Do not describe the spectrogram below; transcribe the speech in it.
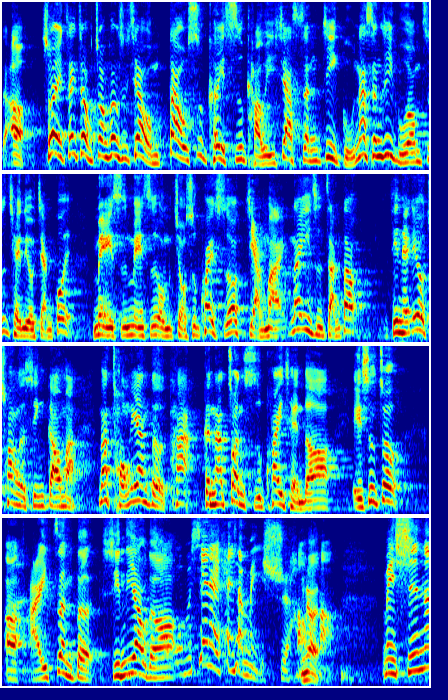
哦，所以在这种状况之下，我们倒是可以思考一下生技股。那生技股我们之前有讲过，美食美食我们九十块时候讲嘛，那一直涨到今天又创了新高嘛。那同样的，它跟它赚十块钱的哦，也是做啊癌症的新药的哦。我们先来看一下美食好不好？美食呢？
